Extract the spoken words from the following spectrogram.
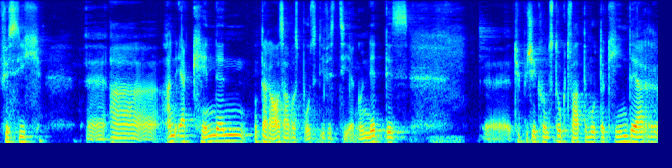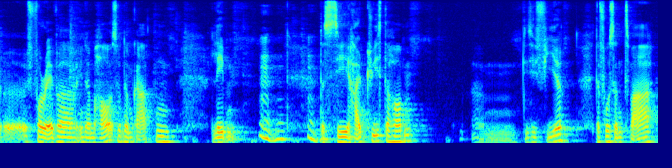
für sich äh, anerkennen und daraus auch was Positives ziehen und nicht das äh, typische Konstrukt Vater, Mutter, Kinder äh, forever in einem Haus und einem Garten leben. Mhm. Mhm. Dass sie Halbgeschwister haben, ähm, diese vier. Davor sind zwei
